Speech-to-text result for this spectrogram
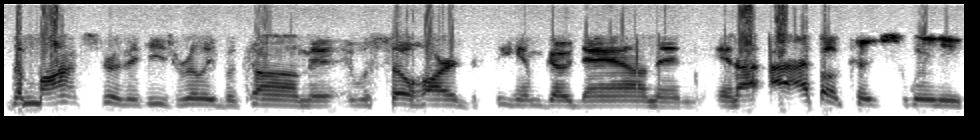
the monster that he's really become. It, it was so hard to see him go down, and and I, I thought Coach Swinney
